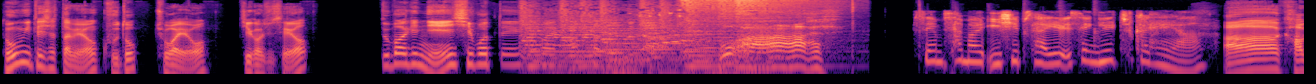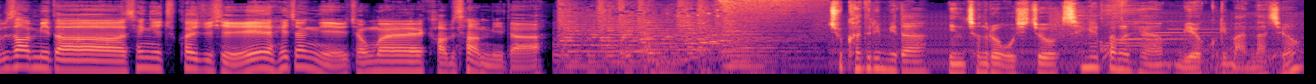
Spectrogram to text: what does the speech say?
도움이 되셨다면 구독, 좋아요 찍어주세요. 뚜바기님 15대 정말 감사드립니다. 와, 쌤 3월 24일 생일 축하해요. 아 감사합니다. 생일 축하해주신 회장님 정말 감사합니다. 축하드립니다. 인천으로 오시죠. 생일빵을 해야 미역국이 맛나죠?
